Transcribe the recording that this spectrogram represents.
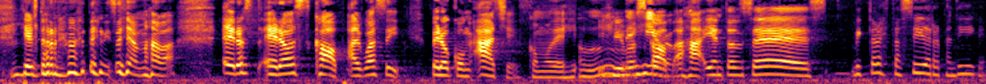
y el torneo de tenis se llamaba Eros, Eros Cup, algo así, pero con H, como de, Uh, Heroes de Cup. Ajá, y entonces Víctor está así de repente y que,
